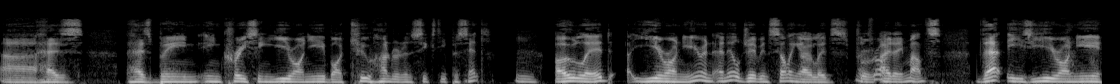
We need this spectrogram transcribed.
uh, has has been increasing year on year by 260 percent. Mm. OLED year on year, and, and LG have been selling OLEDs for right. 18 months. That is year on year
